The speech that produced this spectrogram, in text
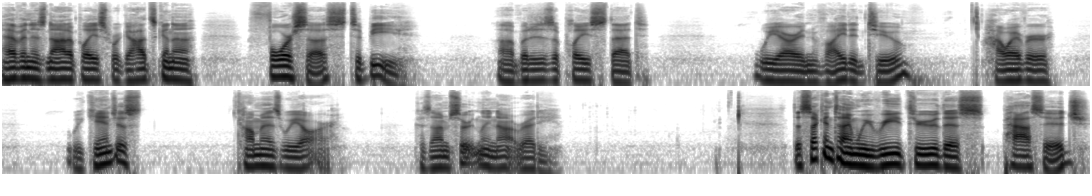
Heaven is not a place where God's going to force us to be, uh, but it is a place that we are invited to. However, we can't just come as we are, because I'm certainly not ready. The second time we read through this passage,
